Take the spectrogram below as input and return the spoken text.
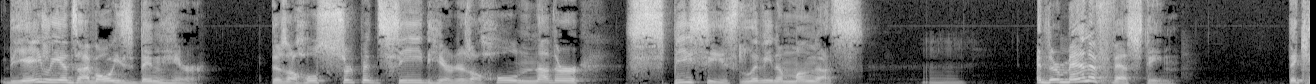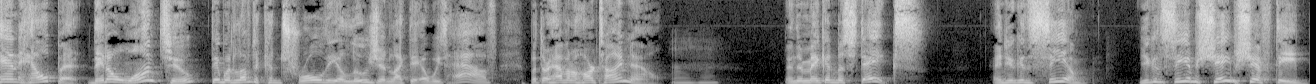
The aliens I've always been here. There's a whole serpent seed here. There's a whole nother species living among us. Mm. And they're manifesting. They can't help it. They don't want to. They would love to control the illusion like they always have, but they're having a hard time now. Mm-hmm. And they're making mistakes. And you can see them. You can see them shape shifting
